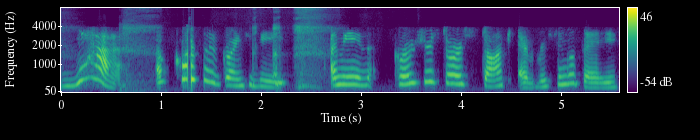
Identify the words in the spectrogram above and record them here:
yeah, of course there's going to be. I mean, grocery stores stock every single day.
